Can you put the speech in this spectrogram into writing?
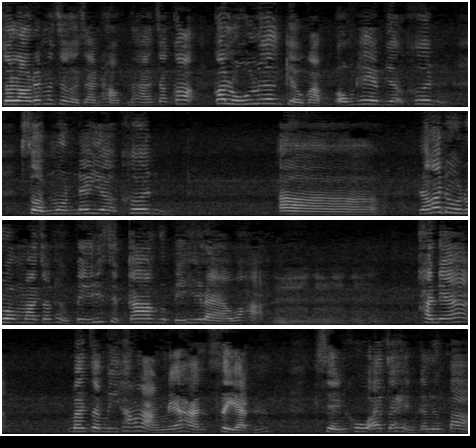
จนเราได้มาเจออาจารย์ท็อปนะคะจะก็ก็รู้เรื่องเกี่ยวกับองค์เทพเยอะขึ้นสวดมนต์ได้เยอะขึ้นเอ่อแล้วก็ดูดวงมาจนถึงปีที่สิบเก้าคือปีที่แล้วอะค่ะ อืมอืมอืมคันเนี้ย มันจะมีข้างหลังเนี้ยค่ะเสียนเสียนครูอาจจะเห็นกันหรือเปล่า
